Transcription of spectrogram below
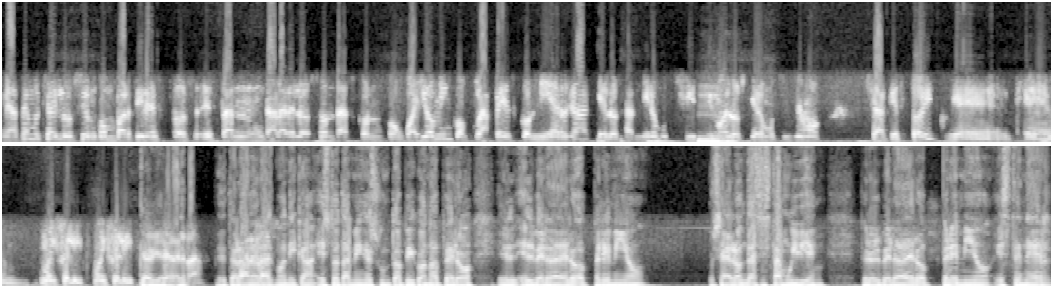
me hace mucha ilusión compartir estos esta gala de los ondas con, con Wyoming, con Clapés, con Nierga, que los admiro muchísimo Mm. y los quiero muchísimo. O sea que estoy que, que muy feliz, muy feliz, Qué bien. de verdad. De todas maneras, Mónica, esto también es un tópico, ¿no? Pero el, el verdadero premio, o sea, el Ondas está muy bien, pero el verdadero premio es tener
